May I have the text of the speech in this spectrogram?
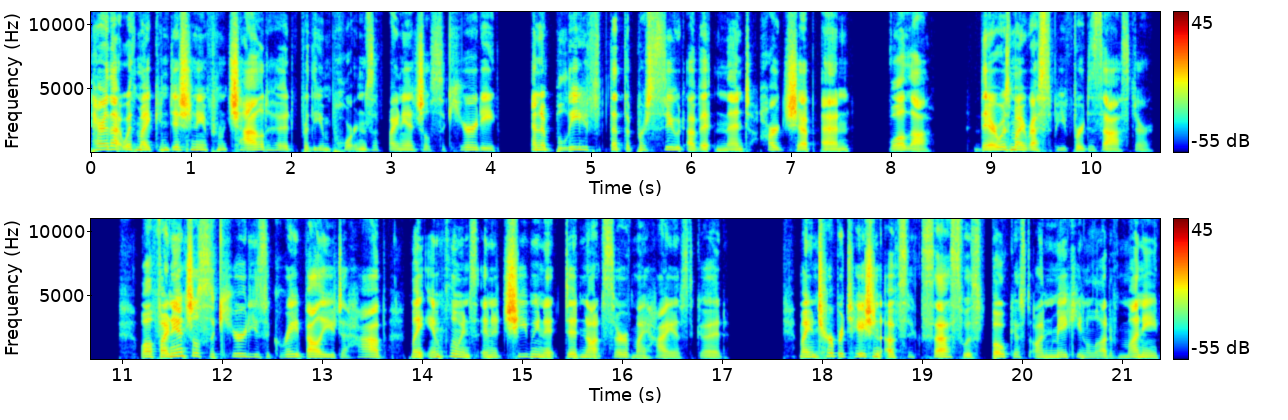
Pair that with my conditioning from childhood for the importance of financial security and a belief that the pursuit of it meant hardship, and voila, there was my recipe for disaster. While financial security is a great value to have, my influence in achieving it did not serve my highest good. My interpretation of success was focused on making a lot of money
